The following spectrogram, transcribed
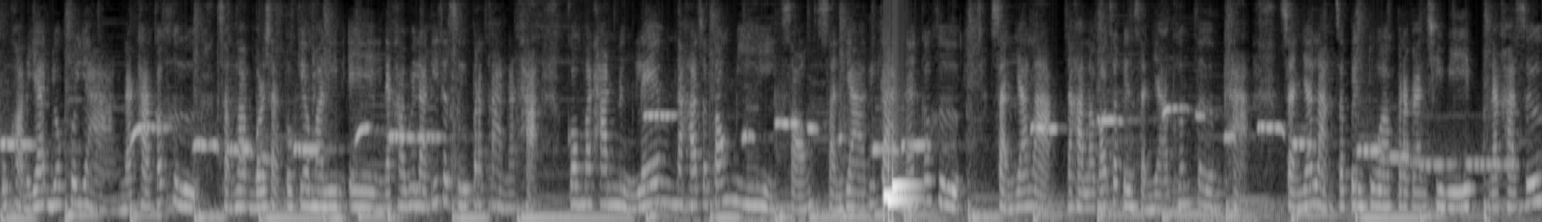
อุขออนุญาตยกตัวอย่างนะคะ ก็คือสำหรับบริษัทโตเกียวมารีนเองนะคะ เวลาที่จะซื้อประกันนะคะกรมธรรม์หนึ่งเล่มนะคะ จะต้องมี 2 สัญญาด้วยกันนั่นก็คือสัญญาหลักนะคะแล้วก็จะเป็นสัญญาเพิ่มเติมค่ะ สัญญาหลักจะเป็นตัวประกันชีวิตนะคะ ซึ่ง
